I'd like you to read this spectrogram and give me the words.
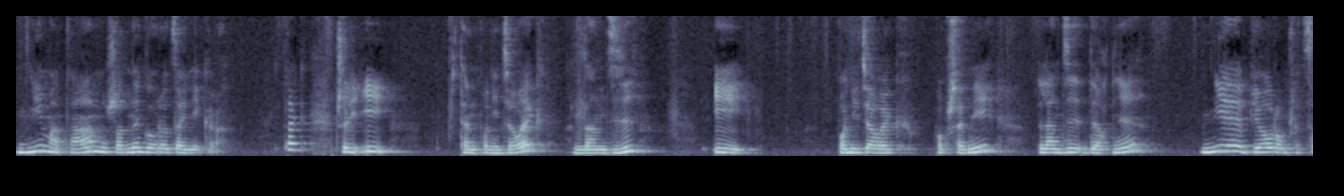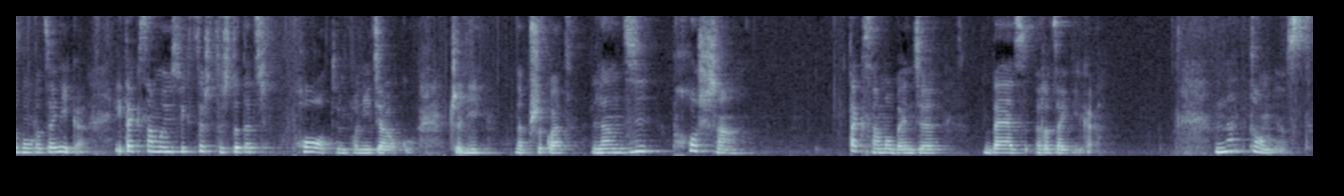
nie ma tam żadnego rodzajnika. Tak? Czyli i ten poniedziałek, lundi, i poniedziałek poprzedni, lundi dernier, nie biorą przed sobą rodzajnika. I tak samo, jeśli chcesz coś dodać po tym poniedziałku, czyli na przykład lundi prochain, tak samo będzie bez rodzajnika. Natomiast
